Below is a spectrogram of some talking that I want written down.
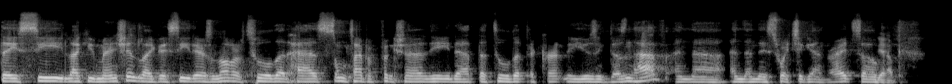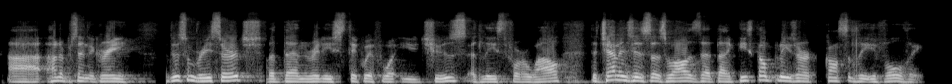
they see, like you mentioned, like they see there's another tool that has some type of functionality that the tool that they're currently using doesn't have, and uh, and then they switch again, right? So, Yep. uh, 100% agree. Do some research, but then really stick with what you choose at least for a while. The challenge is as well is that like these companies are constantly evolving.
